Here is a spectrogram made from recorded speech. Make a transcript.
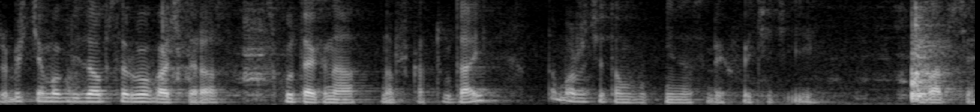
Żebyście mogli zaobserwować teraz skutek na na przykład tutaj, to możecie tą włókninę sobie chwycić i zobaczcie.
